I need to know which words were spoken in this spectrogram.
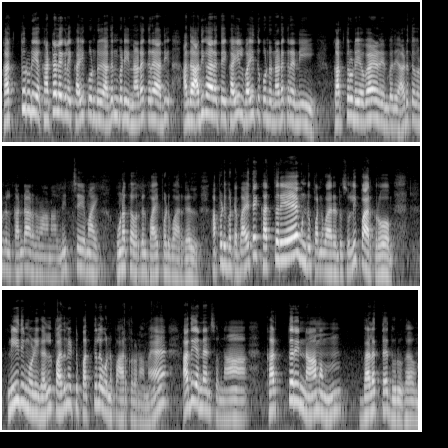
கர்த்தருடைய கட்டளைகளை கை கொண்டு அதன்படி நடக்கிற அதி அந்த அதிகாரத்தை கையில் வைத்து கொண்டு நடக்கிற நீ கர்த்தருடைய கர்த்தருடையவன் என்பதை அடுத்தவர்கள் கண்டார்களானால் நிச்சயமாய் உனக்கு அவர்கள் பயப்படுவார்கள். அப்படிப்பட்ட பயத்தை கர்த்தரே உண்டு பண்ணுவார் என்று சொல்லி பார்க்கிறோம். நீதிமொழிகள் பதினெட்டு பத்தில் ஒன்று பார்க்குறோம் நாம். அது என்னன்னு சொன்னால் கர்த்தரின் நாமம் பலத்த துருகம்.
